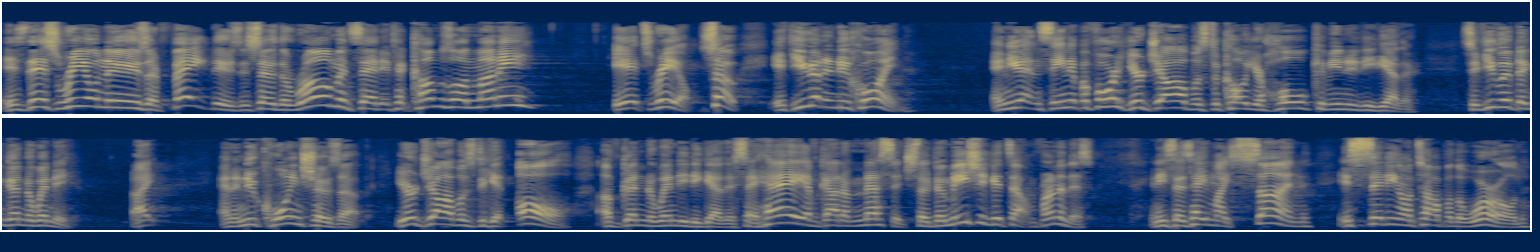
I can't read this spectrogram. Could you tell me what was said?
is this real news or fake news? And so the Romans said, if it comes on money, it's real. So if you got a new coin and you hadn't seen it before, your job was to call your whole community together. So if you lived in Goondiwindi, right? And a new coin shows up, your job was to get all of Goondiwindi together. Say, hey, I've got a message. So Domitian gets out in front of this. And he says, Hey, my son is sitting on top of the world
